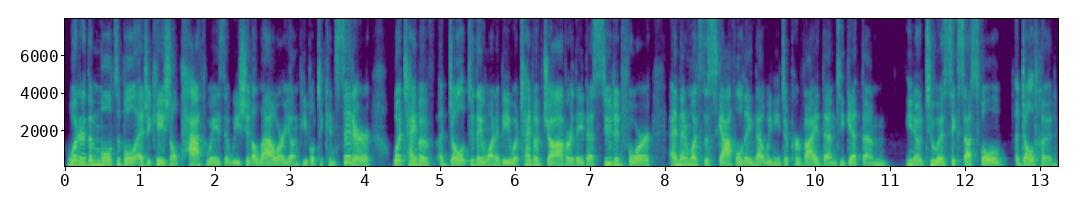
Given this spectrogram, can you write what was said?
what are the multiple educational pathways that we should allow our young people to consider? What type of adult do they want to be? What type of job are they best suited for? And then what's the scaffolding that we need to provide them to get them you know to a successful adulthood.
